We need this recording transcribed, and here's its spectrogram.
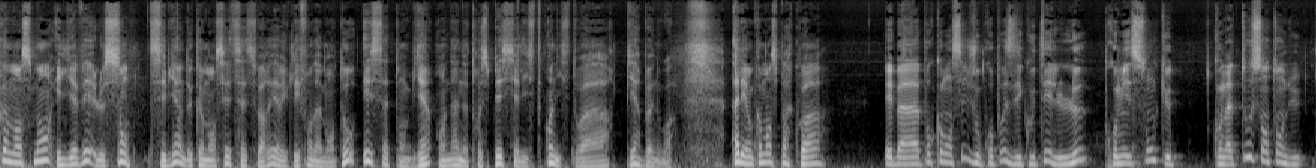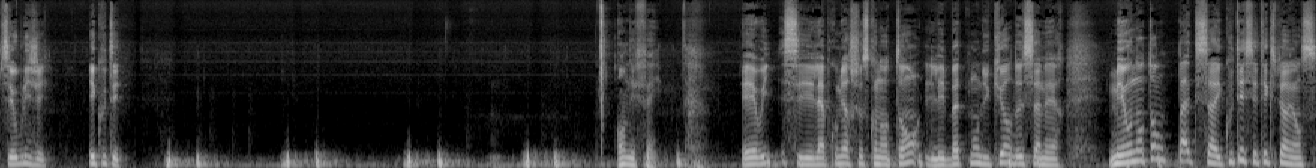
commencement, il y avait le son. C'est bien de commencer cette soirée avec les fondamentaux, et ça tombe bien, on a notre spécialiste en histoire, Pierre Benoît. Allez, on commence par quoi? Eh bah, pour commencer, je vous propose d'écouter le premier son que qu'on a tous entendu. C'est obligé. Écoutez. En effet. Eh oui, c'est la première chose qu'on entend, les battements du cœur de sa mère. Mais on n'entend pas que ça. Écoutez cette expérience.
